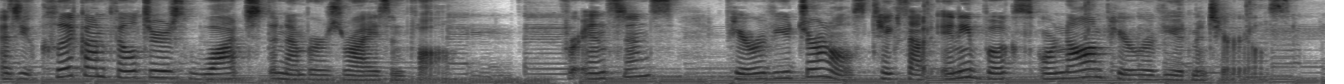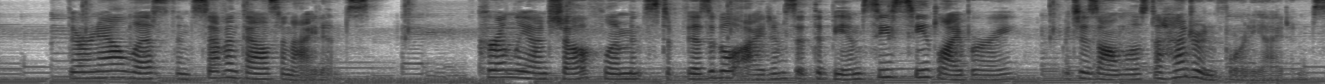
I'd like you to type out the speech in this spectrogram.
As you click on filters, watch the numbers rise and fall. For instance, peer-reviewed journals takes out any books or non-peer-reviewed materials. There are now less than 7,000 items. Currently on shelf limits to physical items at the BMCC library, which is almost 140 items.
